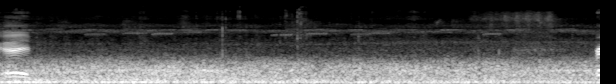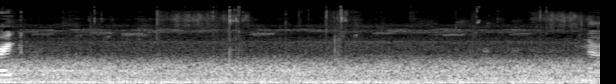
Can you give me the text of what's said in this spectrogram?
Good. Break. No.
